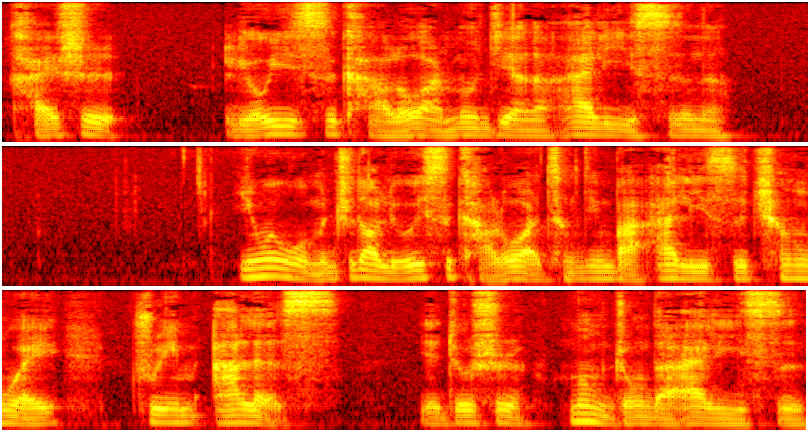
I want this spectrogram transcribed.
还是刘易斯·卡罗尔梦见了爱丽丝呢？因为我们知道刘易斯·卡罗尔曾经把爱丽丝称为。Dream Alice，也就是梦中的爱丽丝。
